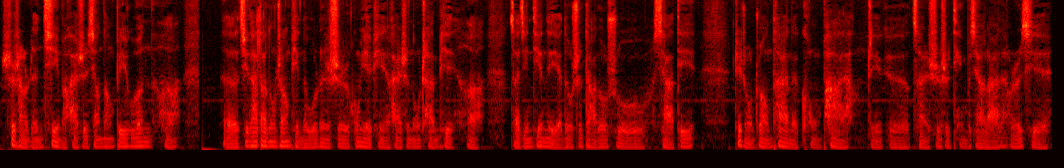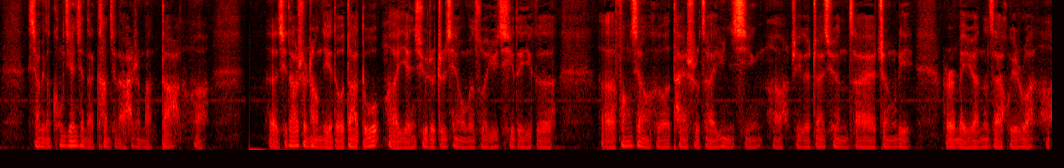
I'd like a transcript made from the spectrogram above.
市场人气嘛还是相当悲观的啊。呃，其他大宗商品呢，无论是工业品还是农产品啊，在今天呢也都是大多数下跌。这种状态呢，恐怕呀，这个暂时是停不下来的，而且下面的空间现在看起来还是蛮大的啊。呃，其他市场呢也都大多啊延续着之前我们所预期的一个。呃，方向和态势在运行啊，这个债券在整理，而美元呢在回软啊。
